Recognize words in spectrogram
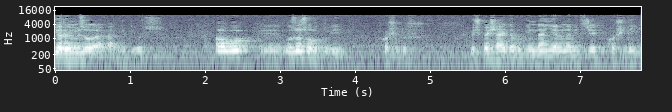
görevimiz olarak addediyoruz. Ama bu e, uzun soluklu bir koşudur. 3-5 ayda bugünden yarına bitecek bir koşu değil.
